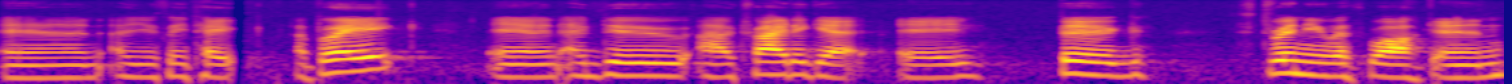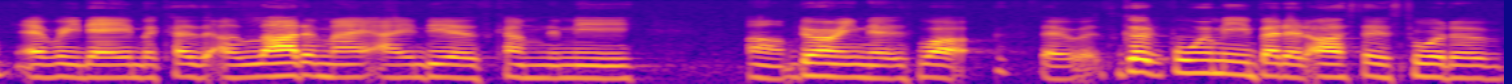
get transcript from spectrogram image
And I usually take a break and I do, I try to get a big, strenuous walk in every day because a lot of my ideas come to me um, during those walks. So it's good for me, but it also sort of,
